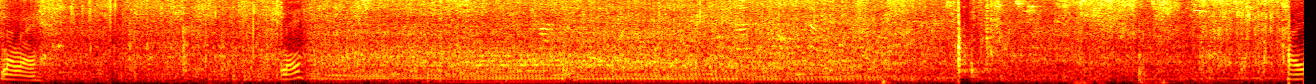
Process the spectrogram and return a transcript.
ហ្នឹងហើយនេះ ហើយ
